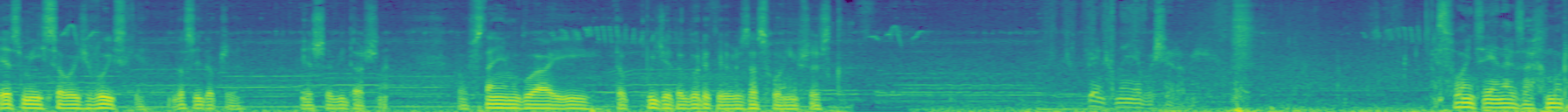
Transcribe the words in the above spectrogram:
jest miejscowość Wójskie. Dosyć dobrze jeszcze widoczne. Bo wstanie mgła i to pójdzie do góry, to już zasłoni wszystko. Piękne niebo się robi. Słońce jednak za chmur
